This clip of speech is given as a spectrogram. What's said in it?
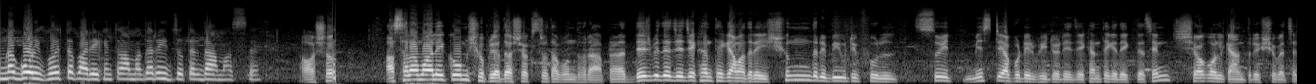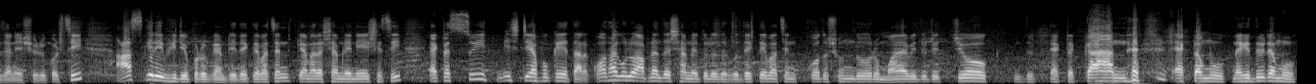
আমরা গরিব হইতে পারি কিন্তু আমাদের ইজ্জতের দাম আছে। আসসালামু আলাইকুম সুপ্রিয় দর্শক শ্রোতা বন্ধুরা। আপনারা দেশ বিদেশে যেখান থেকে আমাদের এই সুন্দর বিউটিফুল সুইট মিষ্টি আপুটির ভিডিওটি যেখান থেকে দেখতেছেন সকলকে আন্তরিক শুভেচ্ছা জানিয়ে শুরু করছি। আজকের এই ভিডিও প্রোগ্রামটি দেখতে পাচ্ছেন ক্যামেরার সামনে নিয়ে এসেছি একটা সুইট মিষ্টি আপুকে। তার কথাগুলো আপনাদের সামনে তুলে ধরবো। দেখতে পাচ্ছেন কত সুন্দর মায়াবী দুটি চোখ একটা কান একটা মুখ নাকি দুইটা মুখ?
